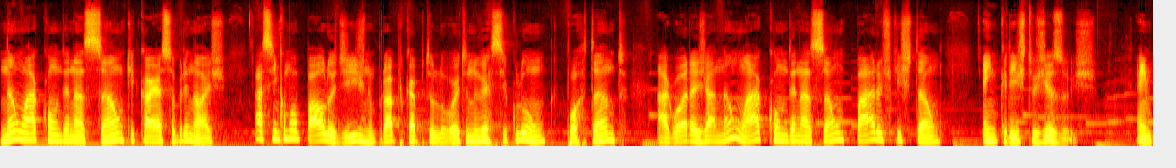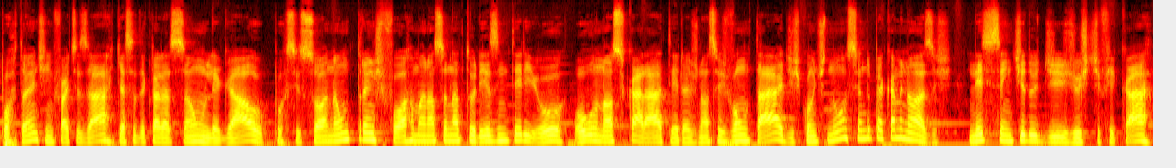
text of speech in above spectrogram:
não há condenação que caia sobre nós. Assim como Paulo diz no próprio capítulo 8, no versículo 1. Portanto, agora já não há condenação para os que estão em Cristo Jesus. É importante enfatizar que essa declaração legal por si só não transforma a nossa natureza interior ou o nosso caráter, as nossas vontades continuam sendo pecaminosas. Nesse sentido de justificar,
